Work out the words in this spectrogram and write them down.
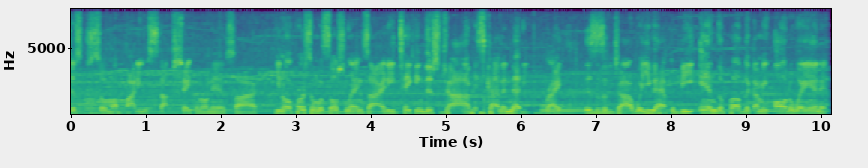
just so my body would stop shaking on the inside. You know, a person with social anxiety taking this job is kind of nutty, right? This is a job where you have to be in the public, I mean, all the way in it.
